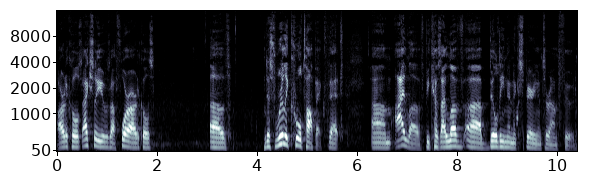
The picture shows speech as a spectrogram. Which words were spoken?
articles. Actually, it was about four articles of this really cool topic that um, I love because I love uh, building an experience around food.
